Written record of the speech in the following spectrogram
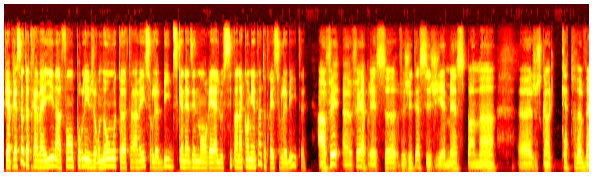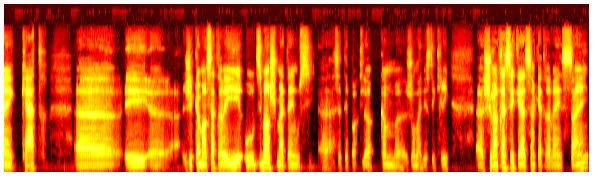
Puis après ça, tu as travaillé, dans le fond, pour les journaux, tu as travaillé sur le beat du Canadien de Montréal aussi. Pendant combien de temps tu as travaillé sur le beat? En fait, en fait après ça, j'étais à CJMS pendant euh, jusqu'en 84. Euh, et euh, j'ai commencé à travailler au dimanche matin aussi, à cette époque-là, comme journaliste écrit. je suis rentré à CKC en 85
